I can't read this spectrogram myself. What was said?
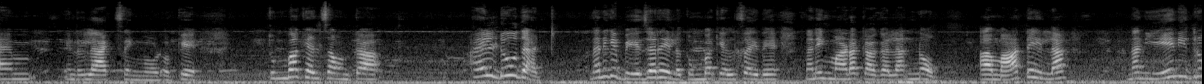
I am in relaxing mode okay ತುಂಬ ಕೆಲಸ ಉಂಟಾ? ಐ ವಿಲ್ ಡೂ ದ್ಯಾಟ್ ನನಗೆ ಬೇಜಾರೇ ಇಲ್ಲ. ತುಂಬ ಕೆಲಸ ಇದೆ. ನನಗೆ ಮಾಡೋಕ್ಕಾಗಲ್ಲ. ನೋ ಆ ಮಾತೇ ಇಲ್ಲ. ನಾನು ಏನಿದ್ರೂ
